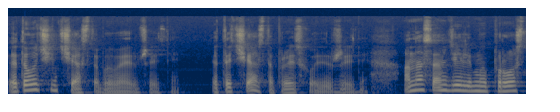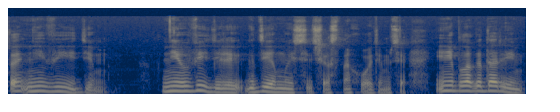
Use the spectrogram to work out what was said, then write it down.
Это очень часто бывает в жизни. Это часто происходит в жизни. А на самом деле мы просто не видим, не увидели, где мы сейчас находимся, и не благодарим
